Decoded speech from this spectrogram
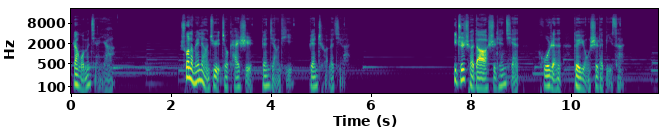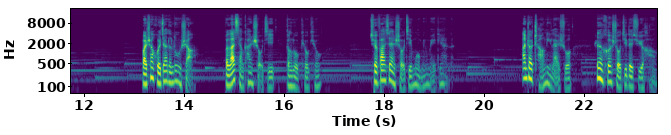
让我们减压。说了没两句就开始边讲题边扯了起来。一直扯到十天前，湖人对勇士的比赛。晚上回家的路上，本来想看手机登录 QQ，却发现手机莫名没电了。按照常理来说，任何手机的续航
